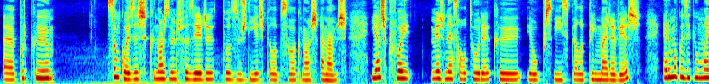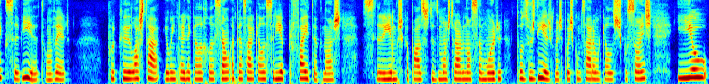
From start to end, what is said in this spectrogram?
uh, porque são coisas que nós devemos fazer todos os dias pela pessoa que nós amamos. E acho que foi mesmo nessa altura que eu percebi isso pela primeira vez. Era uma coisa que eu meio que sabia, estão a ver? Porque lá está, eu entrei naquela relação a pensar que ela seria perfeita, que nós seríamos capazes de demonstrar o nosso amor todos os dias, mas depois começaram aquelas discussões e eu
